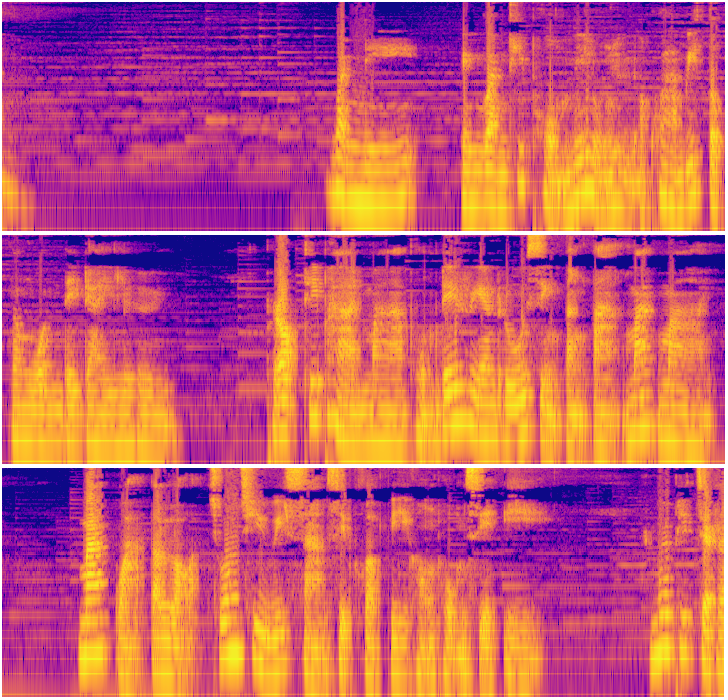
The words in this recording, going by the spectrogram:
ร วันนี้เป็นวันที่ผมไม่หลงเหลือความวิตกกังวลใด ๆ เลย เพราะที่ผ่านมาผมได้เรียนรู้สิ่งต่างๆ มากมาย มากกว่าตลอดช่วงชีวิต 30 กว่าปีของผมเสียอีก เมื่อพิจาร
